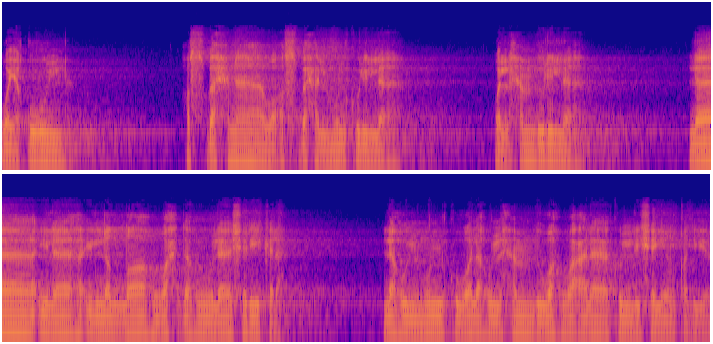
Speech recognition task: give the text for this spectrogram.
ويقول أصبحنا وأصبح الملك لله والحمد لله. لا إله إلا الله وحده لا شريك له. له الملك وله الحمد وهو على كل شيء قدير.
